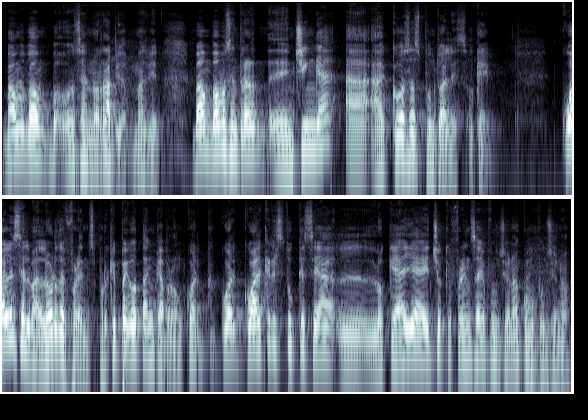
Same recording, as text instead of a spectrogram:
Vamos, vamos, o sea, no rápido, más bien. Vamos, vamos a entrar en chinga a, a cosas puntuales. Ok. ¿Cuál es el valor de Friends? ¿Por qué pegó tan cabrón? ¿Cuál, cuál, cuál crees tú que sea lo que haya hecho que Friends haya funcionado como funcionó?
